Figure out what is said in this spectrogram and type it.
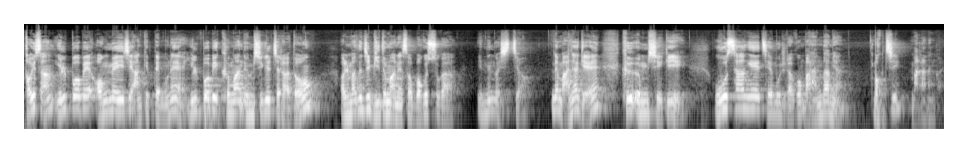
더 이상 율법에 얽매이지 않기 때문에 율법이 금한 음식일지라도 얼마든지 믿음 안에서 먹을 수가 있는 것이죠. 근데 만약에 그 음식이 우상의 제물이라고 말한다면 먹지 말라는 거예요.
